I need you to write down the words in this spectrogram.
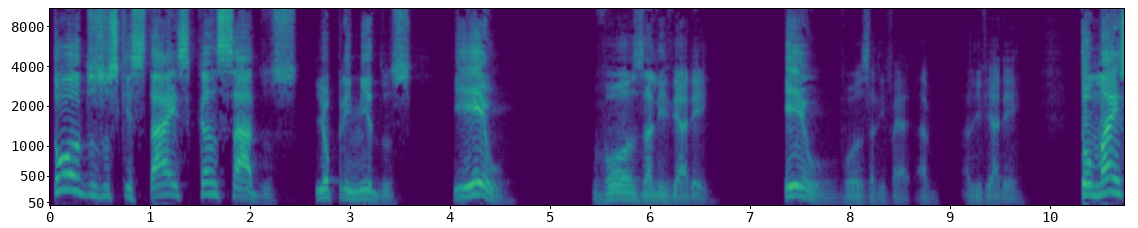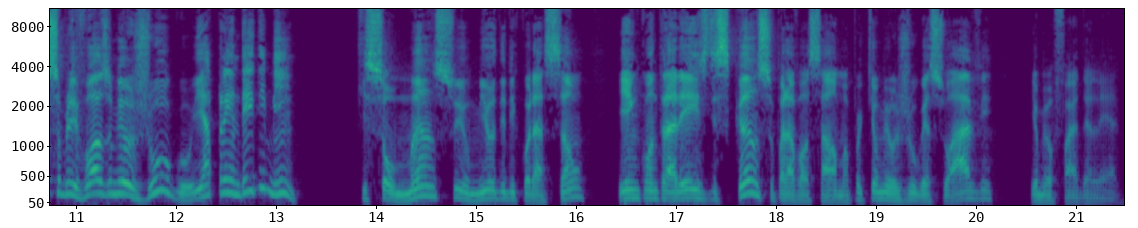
todos os que estáis cansados e oprimidos, e eu vos aliviarei. Eu vos aliviarei. Tomai sobre vós o meu jugo e aprendei de mim, que sou manso e humilde de coração, e encontrareis descanso para a vossa alma, porque o meu jugo é suave e o meu fardo é leve.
